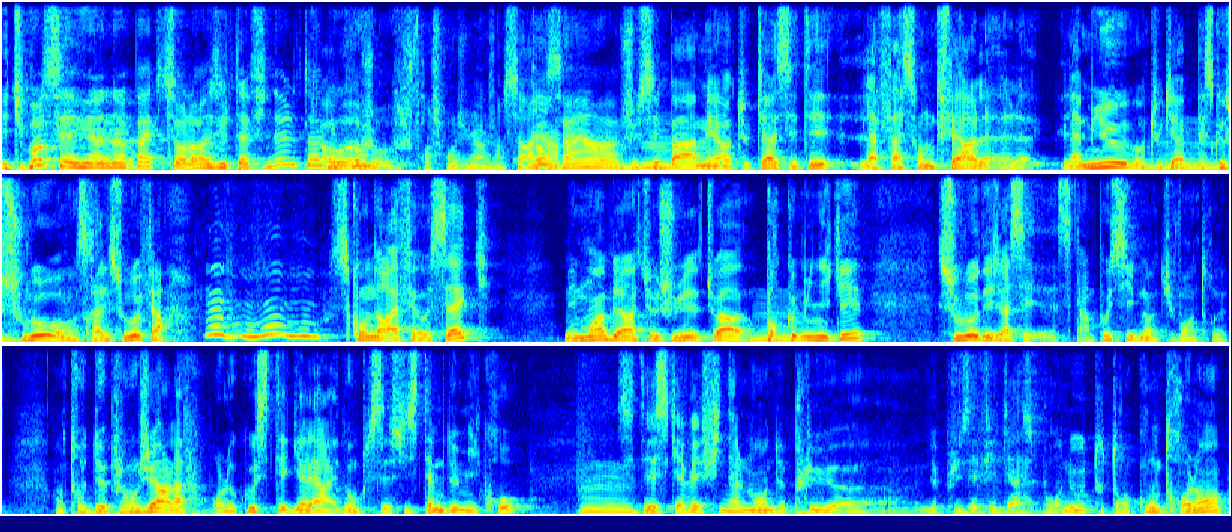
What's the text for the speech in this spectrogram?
Et tu penses que ça a eu un impact sur le résultat final, toi, Ah du ouais, coup j'en- franchement, Julien, j'en sais rien. sais rien, Je hmm. sais pas, mais en tout cas, c'était la façon de faire la, la- la mieux, en tout cas, parce que sous l'eau, on serait allé sous l'eau faire ce qu'on aurait fait au sec, mais moins bien. Tu vois, je pour communiquer, sous l'eau, déjà, c'est impossible. hein, tu vois, entre, entre deux plongeurs, là, pour le coup, c'était galère. Et donc, ce système de micro, c'était ce qu'il y avait finalement de plus, euh, de plus efficace pour nous, tout en contrôlant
